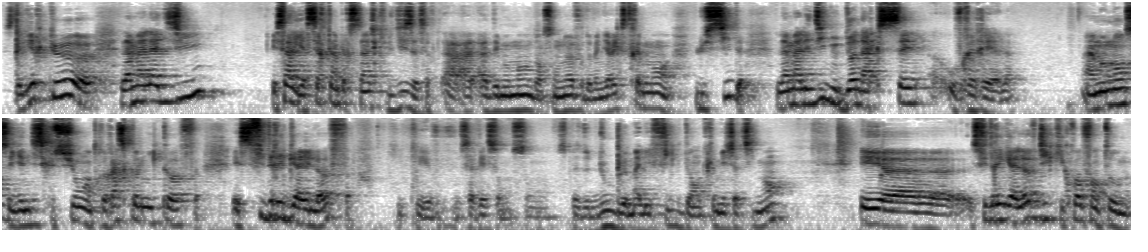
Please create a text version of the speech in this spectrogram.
C'est-à-dire que la maladie, et ça, il y a certains personnages qui le disent à, des moments dans son œuvre de manière extrêmement lucide, la maladie nous donne accès au vrai réel. À un moment, il y a une discussion entre Raskolnikov et Svidrigailov, qui, est, vous savez, son, espèce de double maléfique dans Crime et Châtiment. Et euh, Svidrigailov dit qu'il croit aux fantômes.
